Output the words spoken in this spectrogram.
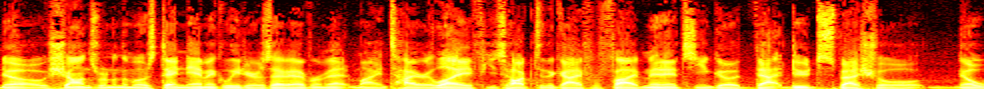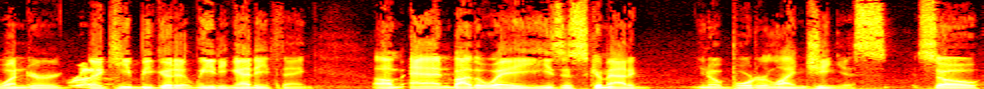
No, Sean's one of the most dynamic leaders I've ever met in my entire life. You talk to the guy for five minutes and you go, "That dude's special." No wonder, right. like he'd be good at leading anything. Um, and by the way, he's a schematic, you know, borderline genius. So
